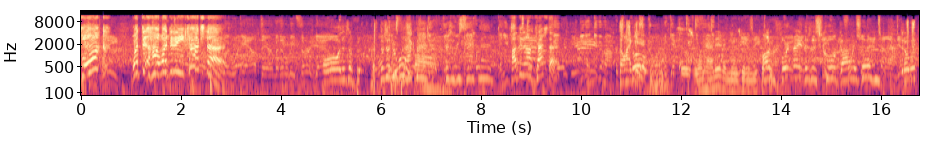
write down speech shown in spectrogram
fuck? What did? How? Why didn't he catch that? Way out there, but it'll be third down. Oh, there's a there's a new black man. There's a new black man. How did he not catch that? You gotta give him Don't I get it? to go up and get that It was one-handed and he was getting the On picture. Fortnite, there's this cool guy, Unfortunately, bud. that time Throw it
